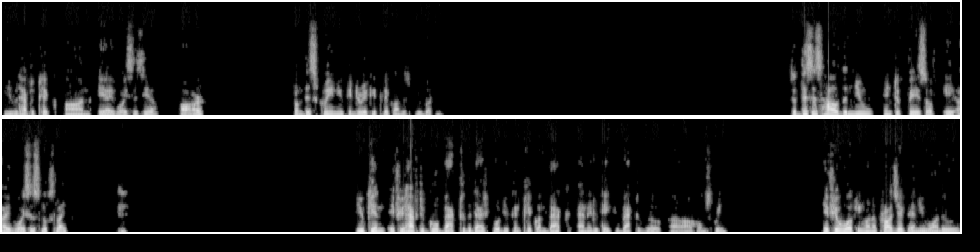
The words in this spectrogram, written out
you would have to click on AI Voices here or from this screen you can directly click on this blue button. So this is how the new interface of AI Voices looks like. You can if you have to go back to the dashboard you can click on back and it'll take you back to the uh, home screen. If you're working on a project and you want to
